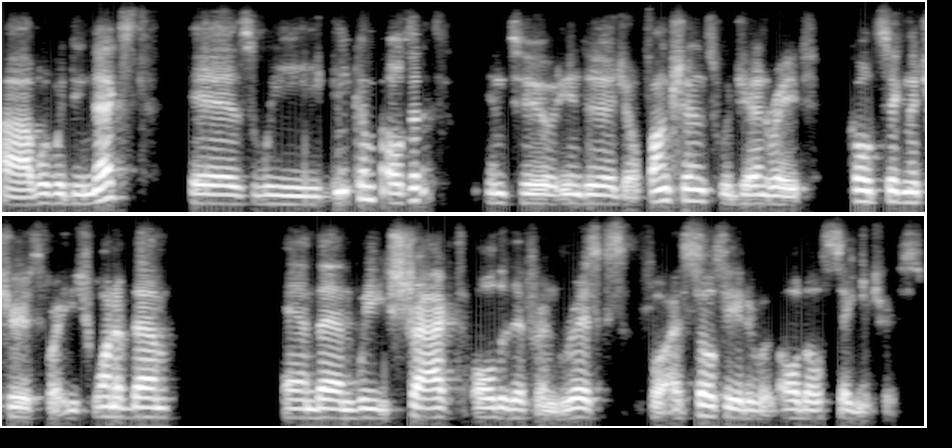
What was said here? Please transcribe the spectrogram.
Uh, what we do next is we decompose it into individual functions. We generate code signatures for each one of them. And then we extract all the different risks for associated with all those signatures.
